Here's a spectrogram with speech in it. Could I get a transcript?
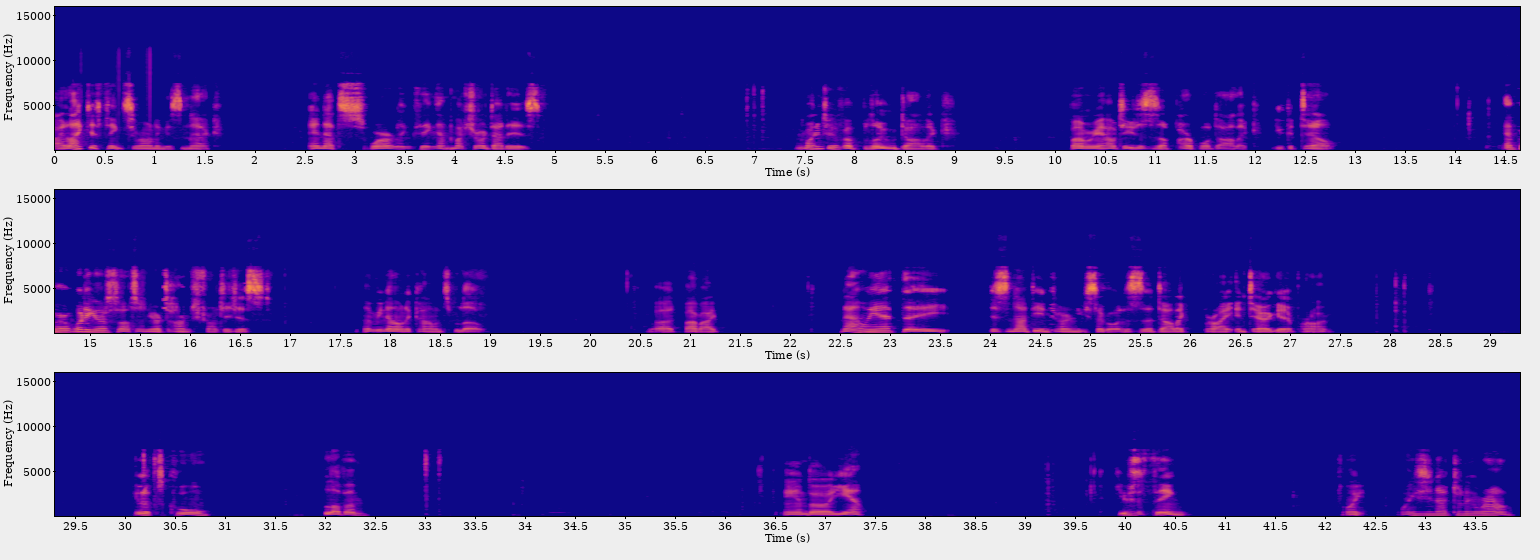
I like the thing surrounding his neck. And that swirling thing, I'm not sure what that is. Reminds me of a blue Dalek. But in reality, this is a purple Dalek. You could tell. Emperor, what are your thoughts on your time strategist? Let me know in the comments below. But, bye-bye. Now we have the... This is not the Eternity Circle. This is a Dalek Prime Interrogator Prime. He looks cool. Love him. And, uh, yeah. Here's the thing. Wait, why is he not turning around?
